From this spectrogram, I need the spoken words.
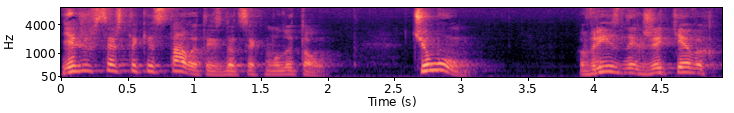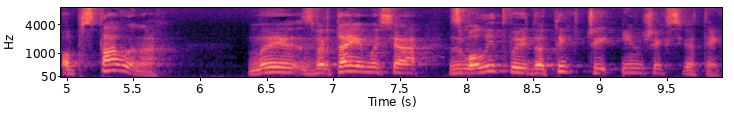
як же все ж таки ставитись до цих молитов? Чому в різних життєвих обставинах ми звертаємося з молитвою до тих чи інших святих?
